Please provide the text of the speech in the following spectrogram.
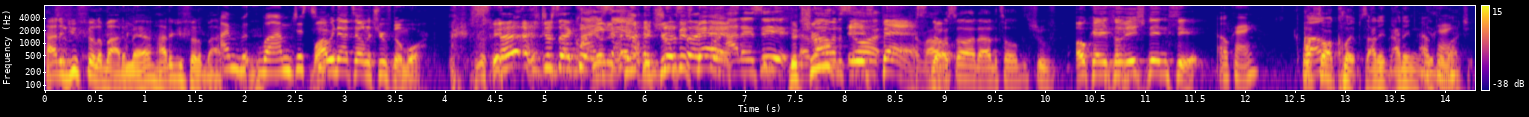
How did you feel about it, man? How did you feel about it? I'm well. I'm just. Why are we not telling the truth no more? just that quick. I ain't the say truth, the truth is fast. I didn't see it. The If I truth would've saw is it- fast, If I would've saw it, I would have told the truth. Okay, so Ish didn't see it. Okay. I Well, saw clips. I didn't. I didn't get to Okay. watch it.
